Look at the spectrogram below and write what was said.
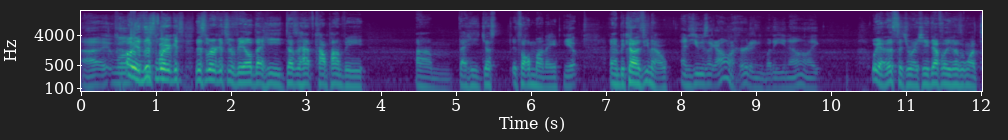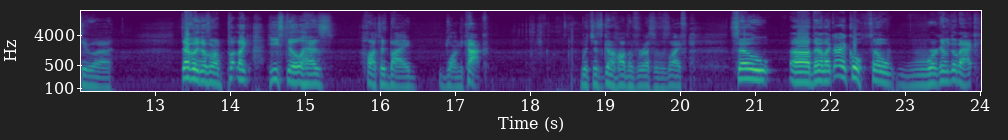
Uh, well, Oh yeah, this is where it gets this is where it gets revealed that he doesn't have compound V. Um, that he just it's all money, Yep. and because you know, And he was like, I don't want to hurt anybody, you know, like well yeah, this situation he definitely doesn't want to. uh Definitely doesn't want to put like he still has haunted by Blarney Cock, which is gonna haunt him for the rest of his life. So uh, they're like, all right, cool. So we're gonna go back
